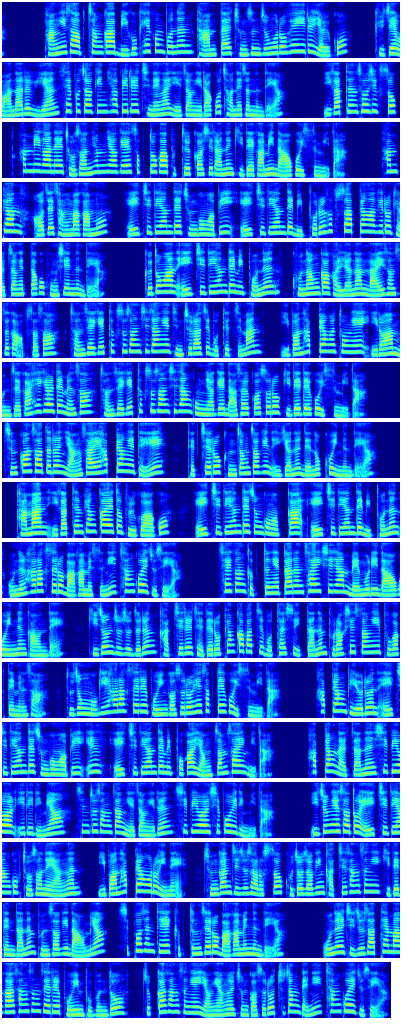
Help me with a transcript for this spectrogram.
방위사업청과 미국 해군부는 다음 달 중순 중으로 회의를 열고 규제 완화를 위한 세부적인 협의를 진행할 예정이라고 전해졌는데요. 이 같은 소식 속 한미 간의 조선 협력의 속도가 붙을 것이라는 기대감이 나오고 있습니다. 한편 어제 장마감 후 HD현대 중공업이 HD현대 미포를 흡수 합병하기로 결정했다고 공시했는데요. 그동안 HD현대미포는 군함과 관련한 라이선스가 없어서 전 세계 특수선 시장에 진출하지 못했지만 이번 합병을 통해 이러한 문제가 해결되면서 전 세계 특수선 시장 공략에 나설 것으로 기대되고 있습니다. 증권사들은 양사의 합병에 대해 대체로 긍정적인 의견을 내놓고 있는데요. 다만 이 같은 평가에도 불구하고 HD현대중공업과 HD현대미포는 오늘 하락세로 마감했으니 참고해주세요. 최근 급등에 따른 차익 실현 매물이 나오고 있는 가운데 기존 주주들은 가치를 제대로 평가받지 못할 수 있다는 불확실성이 부각되면서 두 종목이 하락세를 보인 것으로 해석되고 있습니다. 합병 비율은 HD현대중공업이 1, HD현대미포가 0.4입니다. 합병 날짜는 12월 1일이며 신주 상장 예정일은 12월 15일입니다. 이 중에서도 HD한국조선해양은 이번 합병으로 인해 중간 지주사로서 구조적인 가치 상승이 기대된다는 분석이 나오며 10%의 급등세로 마감했는데요. 오늘 지주사 테마가 상승세를 보인 부분도 주가 상승에 영향을 준 것으로 추정되니 참고해주세요.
